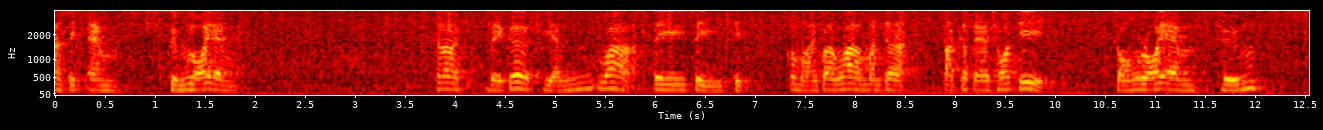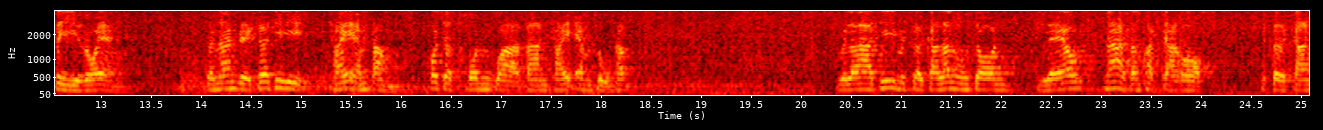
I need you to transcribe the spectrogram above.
50 แอมป์ถึง 100 แอมป์ ถ้าเบรกเกอร์เขียนว่า C40 ก็หมายความว่ามันจะตัดกระแสช็อตที่ 200 แอมป์ถึง 400 แอมป์ดังนั้นเบรกเกอร์ที่ใช้แอมป์ต่ำก็จะทนกว่าการใช้แอมป์สูงครับ เวลาที่มันเกิดการลัดวงจรแล้วหน้าสัมผัสจากออก จะเกิดการ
